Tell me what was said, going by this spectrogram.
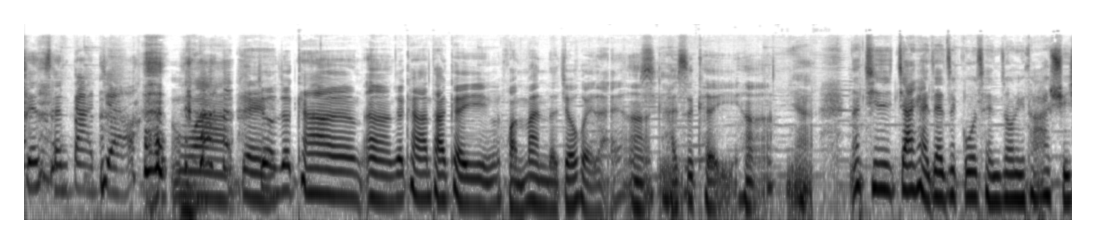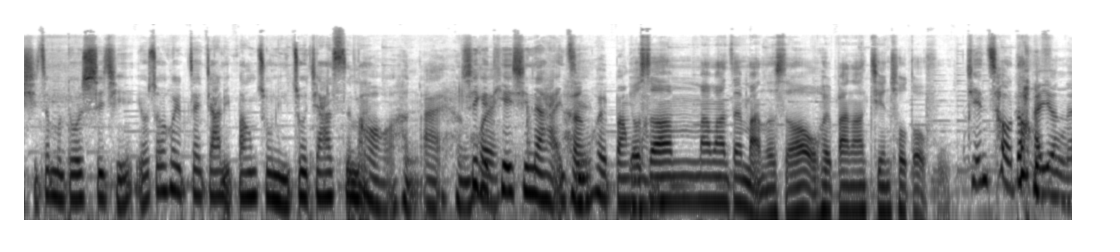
尖声大叫，哇！对，就就看，嗯，就看到他可以缓慢的就回来，嗯，是还是可以哈。呀，那其实嘉凯在这过程中里头，他学习这么多事情，有时候会在家里帮助你做家事吗？哦，很爱，很是一个贴心的孩子，很会帮。有时候妈妈在忙的时候，我会帮他煎臭豆腐，煎臭豆腐，还有呢，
